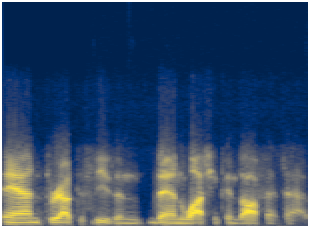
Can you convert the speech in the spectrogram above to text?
and throughout the season than Washington's offense has.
